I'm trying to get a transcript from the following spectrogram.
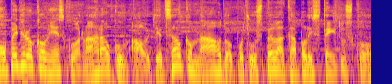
O 5 rokov neskôr nahrávku v aute celkom náhodou počul spevá kapely Status Quo,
